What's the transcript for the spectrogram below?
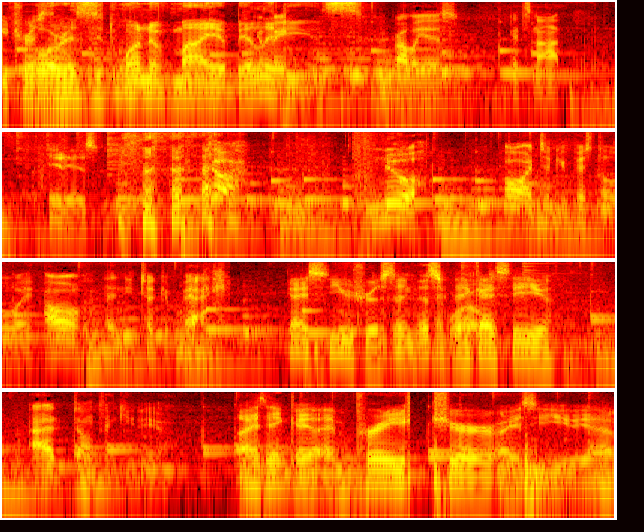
You, Tristan? Or is it one of my abilities? Probably is. It's not. It is. Ugh. No. Oh, I took your pistol away. Oh, and you took it back. I see you, Tristan. In this I think. I see you. I don't think you do. I think I, I'm pretty sure I see you. Yeah,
